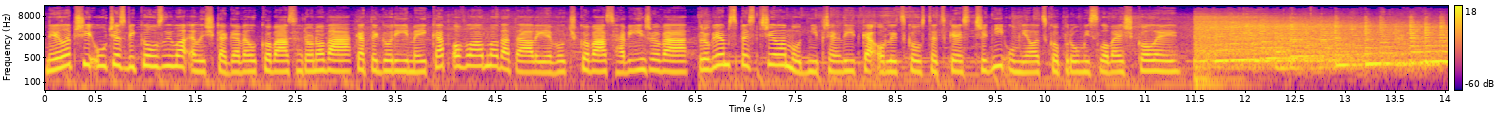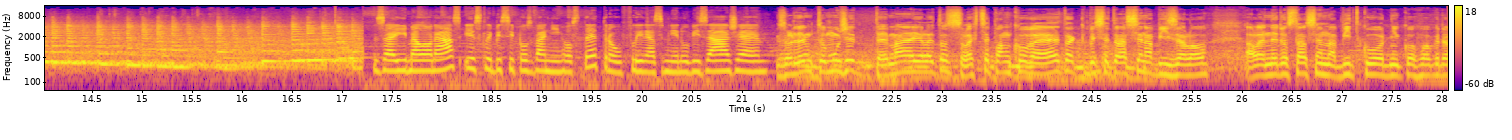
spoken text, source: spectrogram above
Nejlepší účast vykouzlila Eliška Gavelková z Hronová, kategorii make-up ovládla Natálie Vlčková z Havířová. Program zpestřila modní přehlídka od Lidskoustecké střední umělecko-průmyslové školy. Zajímalo nás, jestli by si pozvaní hosté troufli na změnu vizáže. Vzhledem k tomu, že téma je letos lehce punkové, tak by se to asi nabízelo, ale nedostal jsem nabídku od nikoho, kdo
